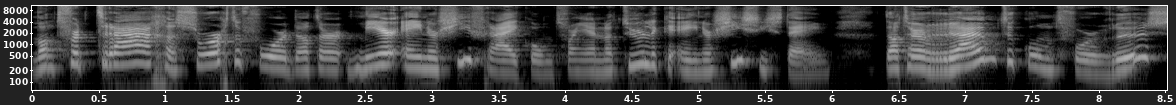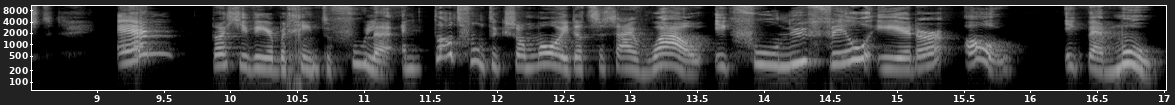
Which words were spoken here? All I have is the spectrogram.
Want vertragen zorgt ervoor dat er meer energie vrijkomt van je natuurlijke energiesysteem. Dat er ruimte komt voor rust. En dat je weer begint te voelen. En dat vond ik zo mooi. Dat ze zei: Wauw, ik voel nu veel eerder. Oh, ik ben moe.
